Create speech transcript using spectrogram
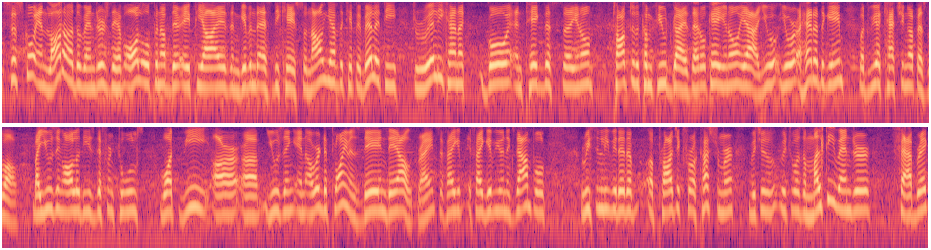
Cisco and a lot of other vendors, they have all opened up their APIs and given the SDK. So now you have the capability to really kind of go and take this, uh, you know, talk to the compute guys that, okay, you know, yeah, you, you're ahead of the game, but we are catching up as well by using all of these different tools, what we are uh, using in our deployments day in, day out, right? So if I, if I give you an example, recently we did a, a project for a customer, which, is, which was a multi-vendor fabric,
